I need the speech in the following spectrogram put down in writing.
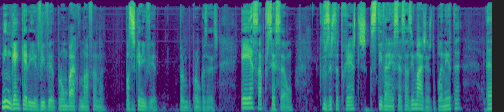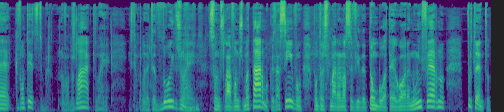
Ninguém quer ir viver para um bairro de má fama. Vocês querem ir ver para, uma coisa dessas. É essa a percepção que os extraterrestres, se tiverem acesso às imagens do planeta, uh, que vão ter. Tipo, não vamos lá, aquilo é. Isto é um planeta de doidos, não é? Se formos lá, vão-nos matar, uma coisa assim, vão, vão transformar a nossa vida tão boa até agora num inferno. Portanto,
